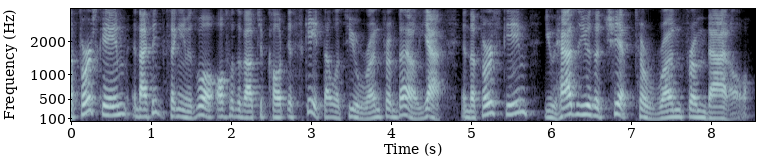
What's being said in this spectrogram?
the first game, and I think the second game as well, also has a chip called Escape that lets you run from battle. Yeah, in the first game, you had to use a chip to run from battle.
